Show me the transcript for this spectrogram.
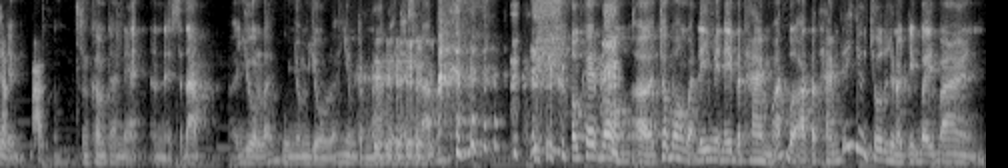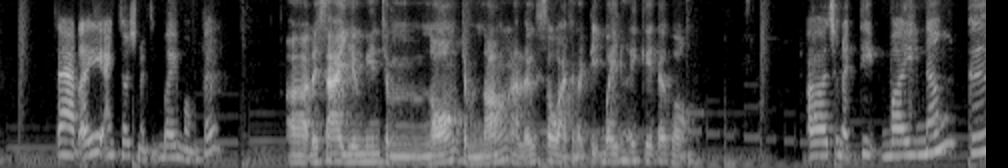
ចឹងបាទសង្ឃឹមថាអ្នកអ្នកស្ដាប់យល់ហើយព្រោះខ្ញុំយល់ហើយខ្ញុំតំណាងឲ្យអ្នកស្ដាប់ OK បងចុះបងបាឌីមានអីបន្ថែមអត់បើអត់បន្ថែមទេយើងចូលទៅចំណុចទី3បានចាអត់អីអាចចូលចំណុចទី3ហ្មងទៅ អឺដោយសារយើងមានចំណងចំណងឥឡូវសូអាចំណុចទី3ហ្នឹងអីគេទៅបងអឺចំណុចទី3ហ្នឹងគឺ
